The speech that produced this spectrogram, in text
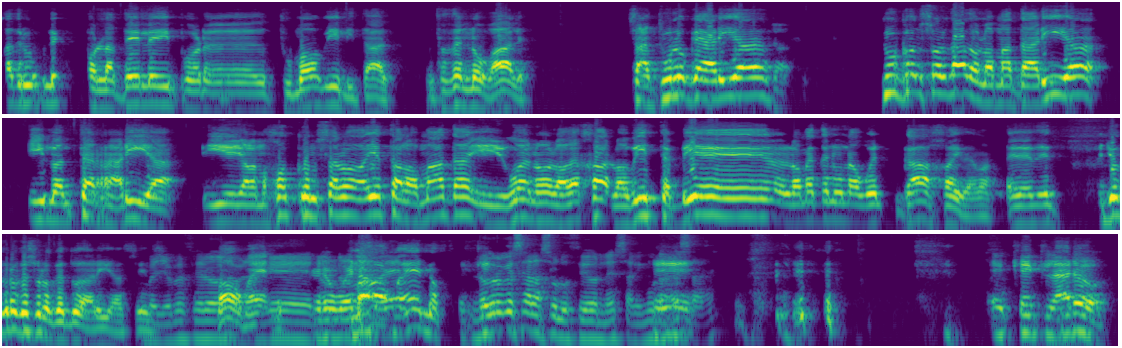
cuádruple por la tele y por eh, tu móvil y tal. Entonces no vale. O sea, tú lo que harías, tú con Soldado lo matarías y lo enterrarías. Y a lo mejor con Salva Ballesta lo matas y bueno, lo dejas, lo vistes bien, lo metes en una buena caja y demás. Eh, eh, yo creo que eso es lo que tú harías, sí. Hombre, yo prefiero. Más o menos. que Pero no, bueno, Más menos. no creo que sea la solución esa, ninguna de Eh, esas. ¿eh? Es que, claro,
